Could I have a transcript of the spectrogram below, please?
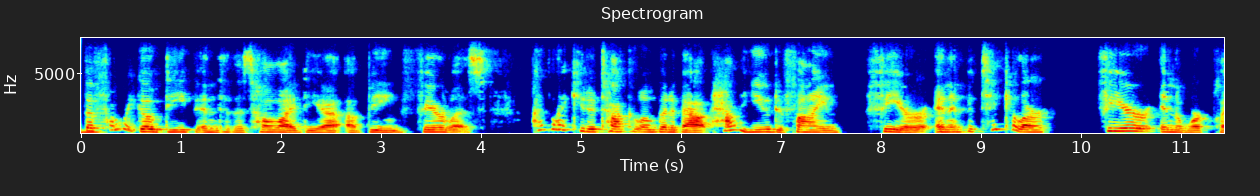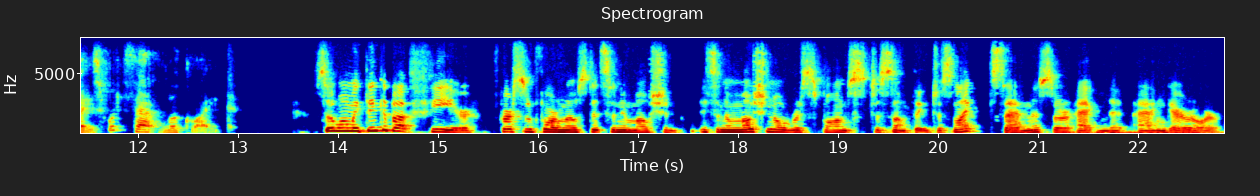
Before we go deep into this whole idea of being fearless, I'd like you to talk a little bit about how do you define fear and in particular fear in the workplace. What does that look like? So, when we think about fear, first and foremost, it's an emotion. It's an emotional response to something, just like sadness or anger or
